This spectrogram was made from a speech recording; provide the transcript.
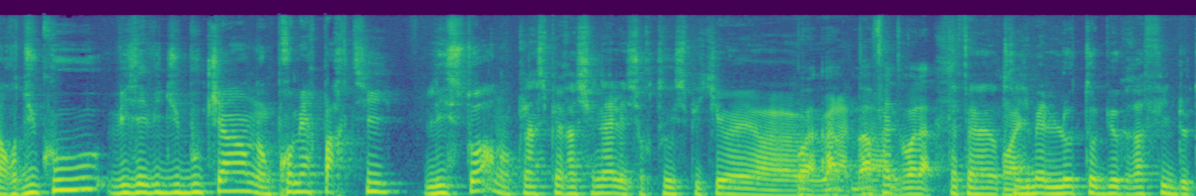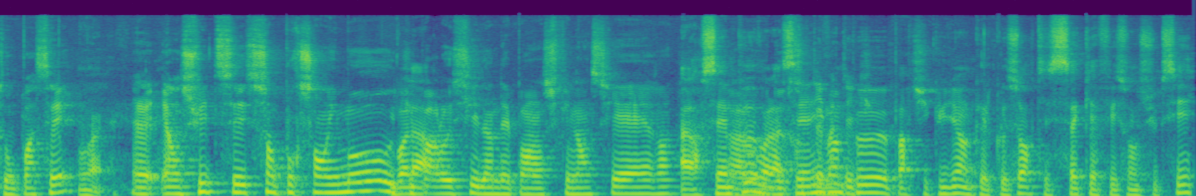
Alors du coup, vis-à-vis du bouquin, donc première partie, l'histoire, donc l'inspirationnel et surtout expliquer, euh, voilà, bah, en fait, voilà. As fait entre guillemets l'autobiographie de ton passé. Et, ensuite, c'est 100% IMO, où tu parles aussi d'indépendance financière. Alors c'est un peu, euh, voilà, c'est un livre un peu particulier en quelque sorte, et c'est ça qui a fait son succès,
